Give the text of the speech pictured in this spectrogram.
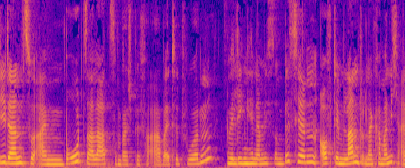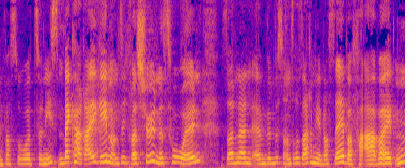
die dann zu einem Brotsalat zum Beispiel verarbeitet wurden. Wir liegen hier nämlich so ein bisschen auf dem Land und da kann man nicht einfach so zur nächsten Bäckerei gehen und sich was Schönes holen, sondern äh, wir müssen unsere Sachen hier noch selber verarbeiten.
